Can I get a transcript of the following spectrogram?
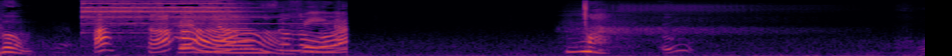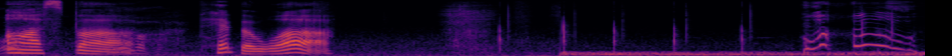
Boom. Ah, Fina. Mwah. Aspa. Pippawa. Woohoo!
